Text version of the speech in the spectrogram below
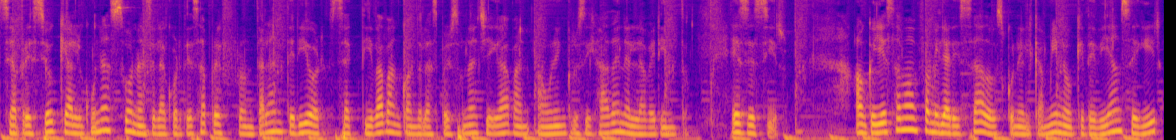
se apreció que algunas zonas de la corteza prefrontal anterior se activaban cuando las personas llegaban a una encrucijada en el laberinto. Es decir, aunque ya estaban familiarizados con el camino que debían seguir,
